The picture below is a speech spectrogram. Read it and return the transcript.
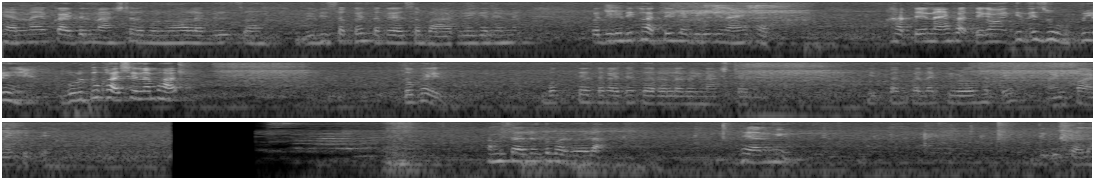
ह्यांना एक काहीतरी नाश्ता बनवावा लागेल. दिदी दीदी सकाळी सकाळी असं भात वगैरे नाही. कधी कधी खाते कधी कधी नाही खात. खाते नाही खाते का माहिती? ती झोपली. गुरु तू खाशील ना भात? तो खाईल. बघते आता काय ते करायला लागेल नाश्त्यात. इथं पहिला केळं होते आणि पाणी पिते. आम्ही चाललो होतो भडवला हे आम्ही दिवसाला.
